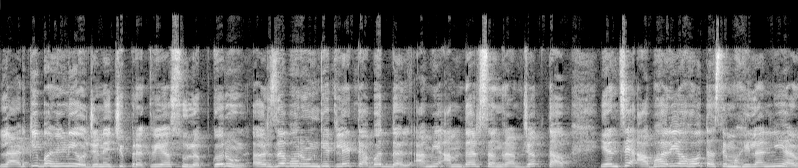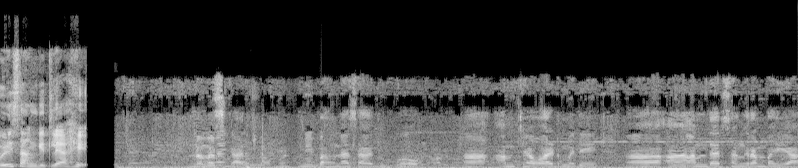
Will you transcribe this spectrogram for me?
लाडकी बहीण योजनेची प्रक्रिया सुलभ करून अर्ज भरून घेतले त्याबद्दल आम्ही आमदार संग्राम जगताप यांचे आभारी आहोत असे महिलांनी यावेळी सांगितले आहे. नमस्कार. मी भावना साधू आमच्या वार्डमध्ये आमदार संग्राम भैया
